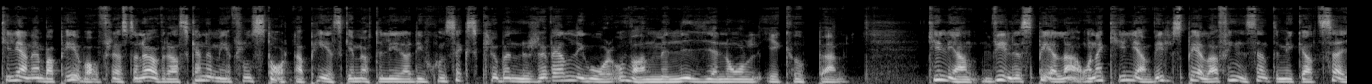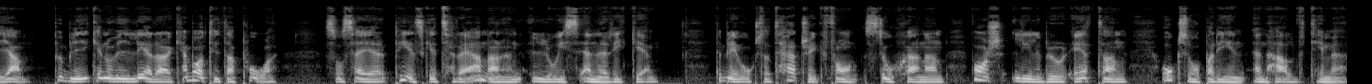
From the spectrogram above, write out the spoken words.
Kylian Mbappé var förresten överraskande med från start när PSG mötte lilla division 6-klubben Revel igår och vann med 9-0 i kuppen. Kylian ville spela och när Kylian vill spela finns inte mycket att säga. Publiken och vi ledare kan bara titta på. Så säger PSG-tränaren Luis Enrique. Det blev också ett hattrick från storstjärnan vars lillebror Ethan också hoppade in en halvtimme.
